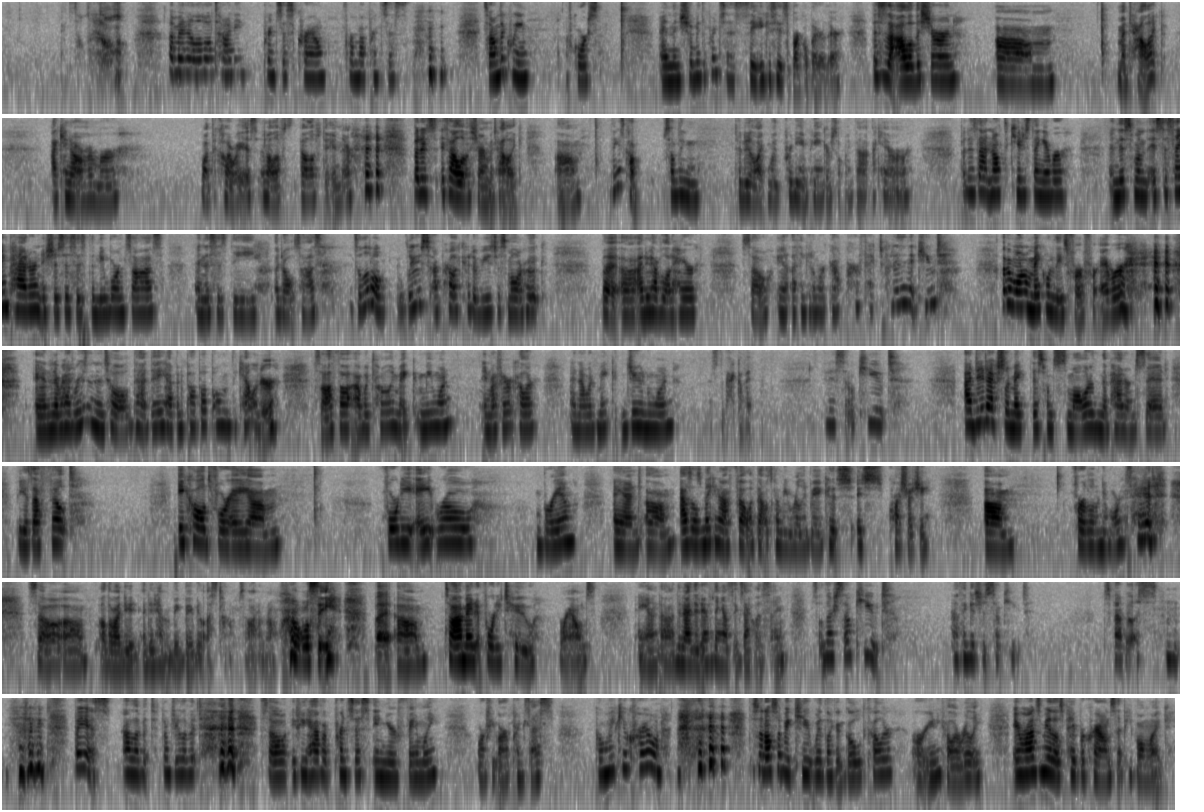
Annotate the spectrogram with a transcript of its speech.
It's so little. I made a little tiny princess crown for my princess. so I'm the queen, of course. And then she'll be the princess. So you can see the sparkle better there. This is the I Love This Yarn um, metallic. I cannot remember what the colorway is, and I left I left it in there. but it's it's all of a Yarn Metallic. Um, I think it's called something to do like with Pretty in Pink or something like that. I can't remember. But is that not the cutest thing ever? And this one, it's the same pattern. It's just this is the newborn size, and this is the adult size. It's a little loose. I probably could have used a smaller hook, but uh, I do have a lot of hair. So yeah, I think it'll work out perfect. But isn't it cute? I've been wanting to make one of these for forever. and I never had reason until that day happened to pop up on the calendar. So I thought I would totally make me one in my favorite color and I would make June one. That's the back of it. It is so cute. I did actually make this one smaller than the pattern said because I felt it called for a um, 48 row brim and um, as I was making it I felt like that was going to be really big because it's, it's quite stretchy. Um, for a little newborn's head. So, um, although I did, I did have a big baby last time, so I don't know. we'll see. But, um, so I made it 42 rounds. And uh, then I did everything else exactly the same. So they're so cute. I think it's just so cute. It's fabulous. but yes, I love it. Don't you love it? so if you have a princess in your family, or if you are a princess, go make you a crown. this would also be cute with like a gold color or any color really. It reminds me of those paper crowns that people in like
